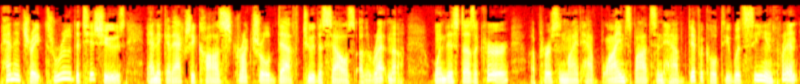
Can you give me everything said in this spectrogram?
penetrate through the tissues and it could actually cause structural death to the cells of the retina. When this does occur, a person might have blind spots and have difficulty with seeing print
